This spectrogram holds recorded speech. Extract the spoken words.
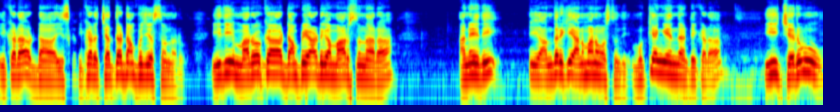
ఇక్కడ డ- ఇస్- ఇక్కడ చెత్త డంప్ చేస్తున్నారు. ఇది మరొక డంప్ యార్డ్గా మారుస్తున్నారా అనేది ఈ అందరికీ అనుమానం వస్తుంది. ముఖ్యంగా ఏంటంటే ఇక్కడ ఈ చెరువు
